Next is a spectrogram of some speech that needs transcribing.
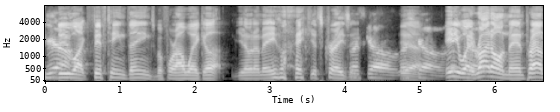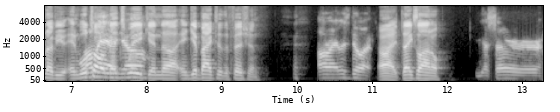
you Yeah. do like 15 things before I wake up. You know what I mean? Like it's crazy. Let's go. Let's Yeah. go. Let's Anyway, go. right on, man. Proud of you. And we'll My talk man, next yo. week and uh, and get back to the fishing. All right, let's do it. All right. Thanks, Lionel. Yes, sir.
